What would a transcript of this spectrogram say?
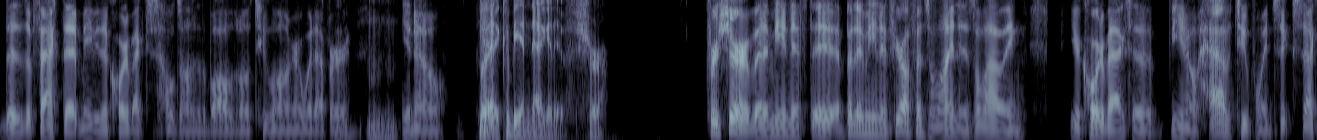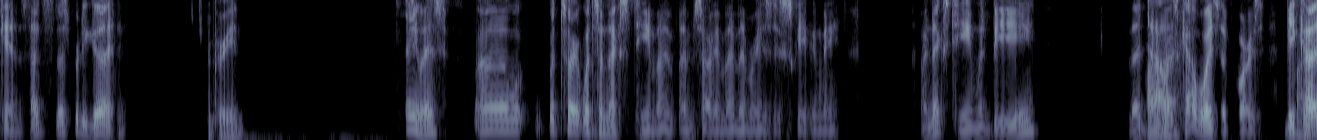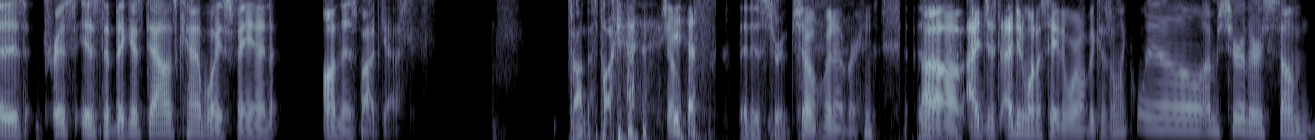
the the fact that maybe the quarterback just holds on to the ball a little too long or whatever, Mhm. you know. Yeah, it could be a negative, sure. for sure, but I mean if the but I mean if your offensive line is allowing your quarterback to, you know, have 2.6 seconds, that's that's pretty good. Agreed. Anyways, uh what's our what's our next team? I'm I'm sorry, my memory is escaping me. Our next team would be the Dallas Cowboys, of course, because Chris is the biggest Dallas Cowboys fan on this podcast. on this podcast. Show. yes, that is true. Show, whatever. Uh, I just I didn't want to say the world because I'm like, well, I'm sure there's some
